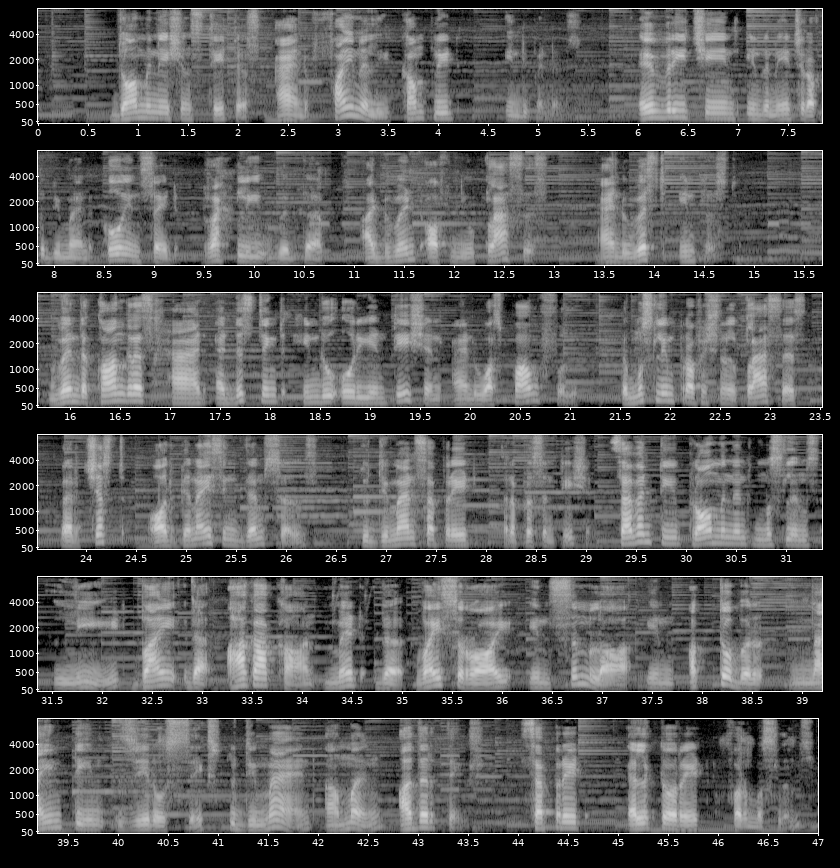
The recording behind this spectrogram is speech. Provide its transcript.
domination status, and finally complete independence. Every change in the nature of the demand coincided roughly with the advent of new classes and West interest. When the Congress had a distinct Hindu orientation and was powerful, the Muslim professional classes were just organizing themselves to demand separate representation. 70 prominent Muslims lead by the Aga Khan met the Viceroy in Simla in October 1906 to demand, among other things, separate electorate for Muslims.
